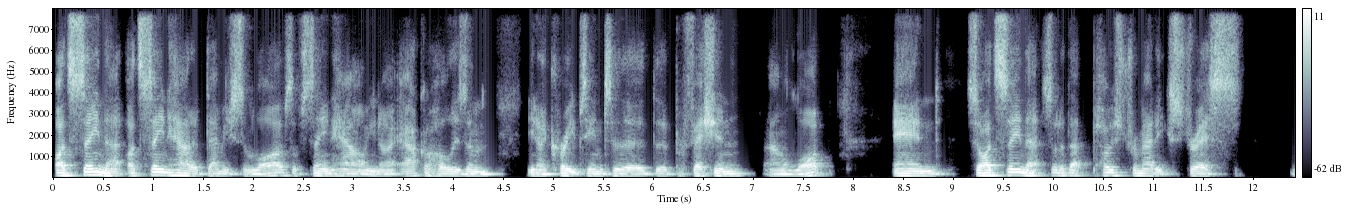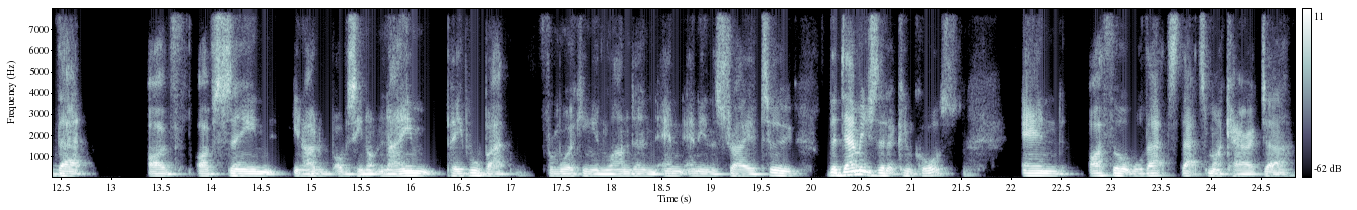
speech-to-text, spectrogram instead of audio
I'd seen that. I'd seen how it damaged some lives. I've seen how you know alcoholism, you know, creeps into the the profession um, a lot, and so I'd seen that sort of that post traumatic stress that I've I've seen. You know, obviously not name people, but from working in London and and in Australia too, the damage that it can cause. And I thought, well, that's that's my character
